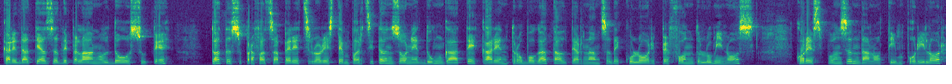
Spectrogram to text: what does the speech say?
care datează de pe la anul 200, toată suprafața pereților este împărțită în zone dungate care, într-o bogată alternanță de culori pe fond luminos, corespunzând anotimpurilor,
